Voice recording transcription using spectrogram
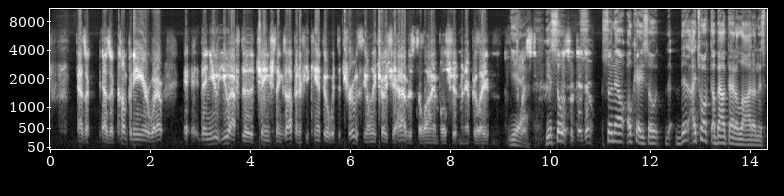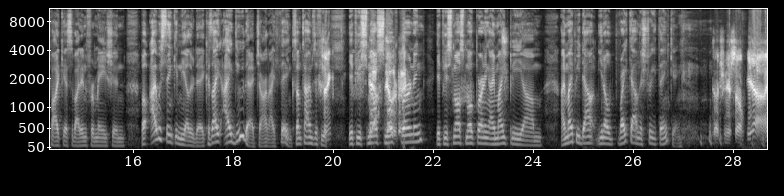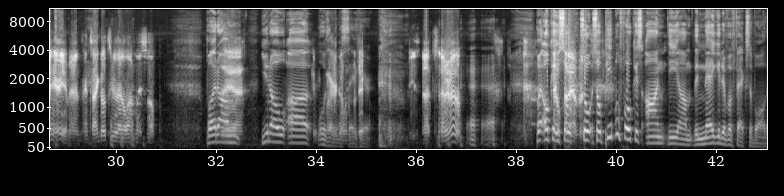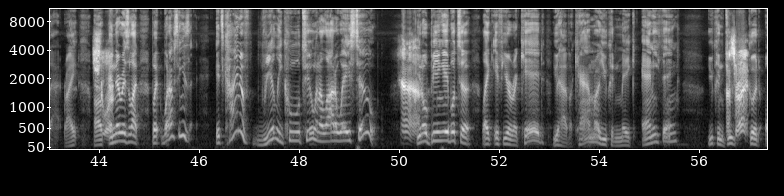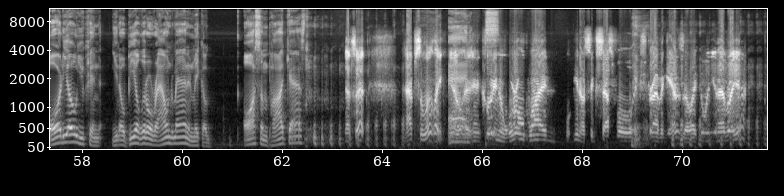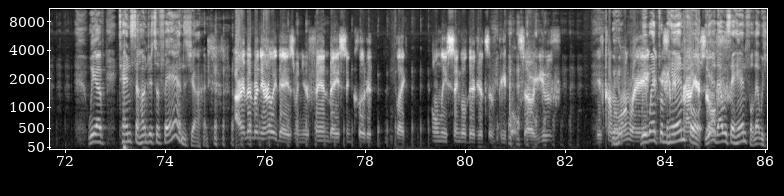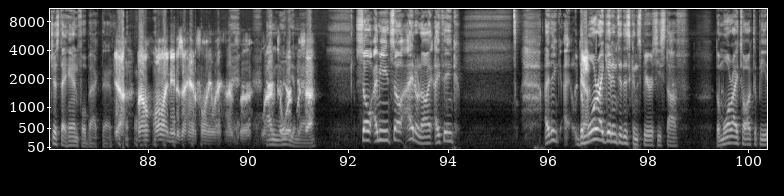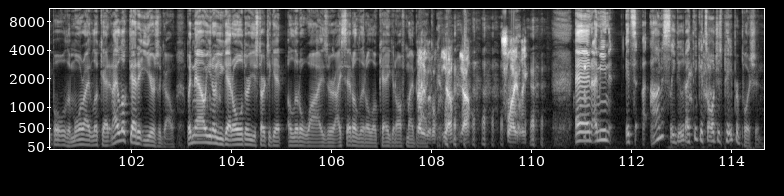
as a as a company or whatever eh, eh, then you you have to change things up. And if you can't do it with the truth the only choice you have is to lie and bullshit manipulate Yeah. twist. Yeah. So That's what they do. So now, okay, so th- th- I talked about that a lot on this podcast about information, but I was thinking the other day because I, I do that, John. I think sometimes if you Think? if you smell Yeah, smoke burning, if you smell smoke burning, I might be um I might be down, you know, right down the street thinking. Touching yourself. Yeah, I hear you, man. It's, I go through that a lot myself. But um, Yeah. you know, uh, what was I going to say here? These nuts. I don't know. But okay, so so so people focus on the um the negative effects of all that, right? Uh, Sure. and there is a lot. But what I'm seeing is, it's kind of really cool too in a lot of ways too. Yeah. You know, being able to like if you're a kid, you have a camera, you can make anything. You can do right. good audio. You can you know be a little round man and make a awesome podcast. That's it. Absolutely. You know, including a worldwide, you know, successful extravaganza like the one you have right here. we have tens to hundreds of fans, John. I remember in the early days when your fan base included like only single digits of people. So you've you've come a long way. we went from should be proud of handful. Yeah, that was a handful. That was just a handful back then. Yeah. Well, all I need is a handful anyway. I've uh, I'm learned to with work you, with man. that. So I mean, so I don't know. I, I think, I think I, the Yeah. more I get into this conspiracy stuff, the more I talk to people, the more I look at it. And I looked at it years ago, but now you know you get older, you start to get a little wiser. I said a little, okay, get off my back. Very little. Yeah. Yeah. Slightly. And I mean, it's honestly, dude, I think it's all just paper pushing.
